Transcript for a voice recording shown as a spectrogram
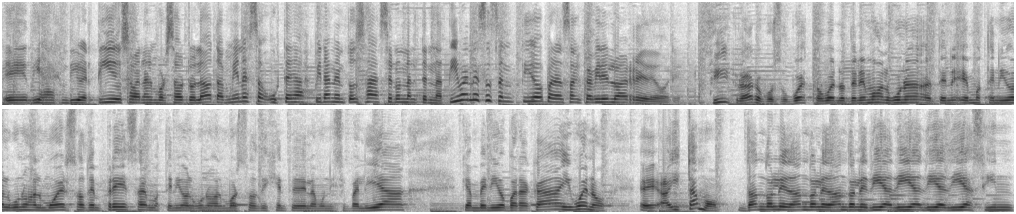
eh, días divertidos, se van a almorzar a otro lado, también eso, ustedes aspiran entonces a hacer una alternativa en ese sentido para San Javier y los alrededores. Sí, claro, por supuesto. Bueno, tenemos alguna, hemos tenido algunos almuerzos de empresas, hemos tenido algunos almuerzos de gente de la municipalidad que han venido para acá y bueno, eh, ahí estamos, dándole, dándole, dándole día a día, día a día, sin,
